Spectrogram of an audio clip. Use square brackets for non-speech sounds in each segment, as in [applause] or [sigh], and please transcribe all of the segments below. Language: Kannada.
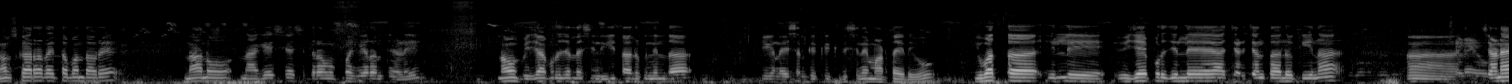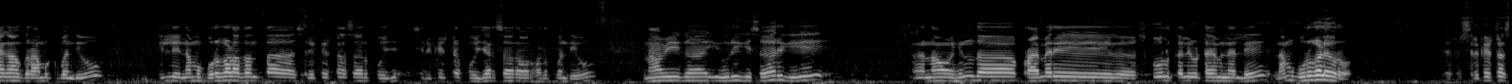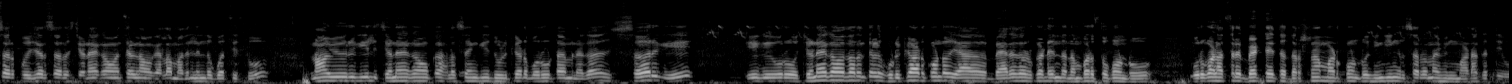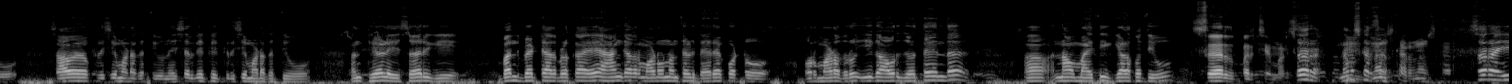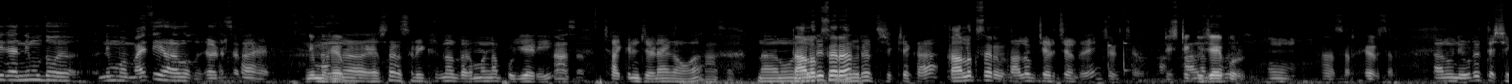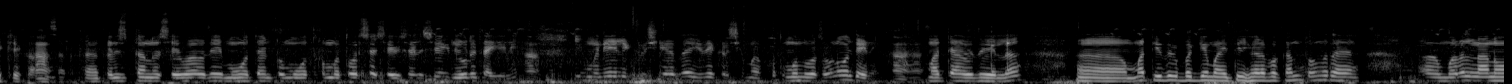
ನಮಸ್ಕಾರ ರೈತ ಬಂದವ್ರೆ. ನಾನು ನಾಗೇಶ ಸಿದ್ದರಾಮಪ್ಪ ಹೇರ್ ಅಂತ ಹೇಳಿ. ನಾವು ಬಿಜಾಪುರ ಜಿಲ್ಲೆ ಸಿಂದಗಿ ತಾಲೂಕಿನಿಂದ ಈಗ ನೈಸರ್ಗಿಕ ಕೃಷಿನೇ ಮಾಡ್ತಾ ಇದ್ದೀವಿ ಇವತ್ತು ಇಲ್ಲಿ ವಿಜಯಪುರ ಜಿಲ್ಲೆಯ ಚಡ್ಚನ್ ತಾಲೂಕಿನ ಚಣ್ಯಾಗಾಂವ್ ಗ್ರಾಮಕ್ಕೆ ಬಂದೀವು. ಇಲ್ಲಿ ನಮ್ಮ ಗುರುಗಳಾದಂಥ ಶ್ರೀಕೃಷ್ಣ ಸರ್ ಪೂಜೆ, ಶ್ರೀಕೃಷ್ಣ ಪೂಜಾರ್ ಸರ್ ಅವ್ರ ಹೊಲಕ್ಕೆ ಬಂದೀವು. ನಾವೀಗ ಇವರಿಗೆ, ಸರ್ಗೆ ನಾವು ಹಿಂದೆ ಪ್ರೈಮರಿ ಸ್ಕೂಲ್ ಕಲಿಯೋ ಟೈಮ್ನಲ್ಲಿ ನಮ್ಮ ಗುರುಗಳಿವರು. ಶ್ರೀಕೃಷ್ಣ ಸರ್, ಪೂಜಾರಿ ಸರ್, ಚೆಣಗಾಂವ್ ಅಂತೇಳಿ ನಮಗೆಲ್ಲ ಮೊದಲಿಂದ ಗೊತ್ತಿತ್ತು. ನಾವು ಇವ್ರಿಗೆ ಇಲ್ಲಿ ಚೆಣಗಾಂವ್ಕ ಹಲಸಂಗಿ ದುಡ್ಕ್ಯಾಡ್ ಬರೋ ಟೈಮ್ನಾಗ ಸರ್ಗೆ ಈಗ ಇವರು ಚೆಣಗಾಂವ್ದವ್ರು ಅಂತೇಳಿ ಹುಡುಕಾಡ್ಕೊಂಡು ಯಾ ಬೇರೆದವ್ರ ಕಡೆಯಿಂದ ನಂಬರ್ ತೊಗೊಂಡು ಗುರುಗಳ ಹತ್ರ ಬೆಟ್ಟ ಐತೆ ದರ್ಶನ ಮಾಡಿಕೊಂಡು ಹಿಂಗೆ ಹಿಂಗೆ ಸರ್ ನಾವು ಹಿಂಗೆ ಮಾಡಾಕತ್ತೀವಿ. ಸಾವಯವ ಕೃಷಿ ಮಾಡಾಕತ್ತೀವಿ, ನೈಸರ್ಗಿಕ ಕೃಷಿ ಮಾಡಾಕತ್ತೀವಿ ಅಂಥೇಳಿ ಸರ್ಗೆ ಬಂದು ಬೆಟ್ಟ ಆದ ಬಳಿಕ, ಏ, ಹಂಗಾದ್ರೆ ಮಾಡೋಣ ಅಂತೇಳಿ ಧೈರ್ಯ ಕೊಟ್ಟು ಅವ್ರು ಮಾಡಿದ್ರು. ಈಗ ಅವ್ರ ಜೊತೆಯಿಂದ ನಾವು ಮಾಹಿತಿ ಕೇಳ್ಕೊತೀವಿ. ಸರ್ ಪರಿಚಯ ಮಾಡಿ ಸರ್ ನಮಸ್ಕಾರ ಸರ್. ನಮಸ್ಕಾರ ನಮಸ್ಕಾರ. ಸರ್ ಈಗ ನಿಮ್ದು ನಿಮ್ಮ ಮಾಹಿತಿ ಹೇಳೋದು ಹೇಳ್ರಿ ಸರ್. ನಿಮ್ಗೆ ನನ್ನ ಹೆಸರು ಶ್ರೀಕೃಷ್ಣ ಧರ್ಮಣ್ಣ ಪೂಜಾರಿ. ಹಾಂ ಸರ್. ಚಾಕಿನ ಚೆಣಗಾವ ಹಾಂ ಸರ್. ನಾನು ತಾಲೂಕ್ ಸರ್ ಸರ? ನಿವೃತ್ತ ಶಿಕ್ಷಕ. ತಾಲೂಕ್ ಸರ್? ತಾಲೂಕ್ ಚರ್ಚನ್ ರೀ. ಡಿಸ್ಟಿಕ್ ವಿಜಯಪುರ? ಹ್ಮ್. ಹಾಂ ಸರ್ ಹೇಳಿ ಸರ್. ನಾನು ನಿವೃತ್ತ ಶಿಕ್ಷಕ. ಹಾಂ ಸರ್. ಆ, ಕನಿಷ್ಠ ಸೇವಾವಧಿ ಮೂವತ್ತೆಂಟು ಮೂವತ್ತೊಂಬತ್ತು ವರ್ಷ ಸೇವೆ ಸಲ್ಲಿಸಿ ನಿವೃತ್ತ ಆಗೀನಿ ಹಾಂ ಈಗ ಮನೆಯಲ್ಲಿ ಕೃಷಿ ಅದ ಇದೇ ಕೃಷಿ ಮಾಡ್ಕೊತ ಮುಂದುವರ್ಸ್ಕೊಂಡು ಹೊಂಟೇನಿ. ಹಾಂ ಹಾಂ ಮತ್ತೆ ಯಾವುದೂ ಇಲ್ಲ. ಮತ್ತು ಇದ್ರ ಬಗ್ಗೆ ಮಾಹಿತಿ ಹೇಳ್ಬೇಕಂತಂದ್ರೆ ಮೊದಲು ನಾನು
